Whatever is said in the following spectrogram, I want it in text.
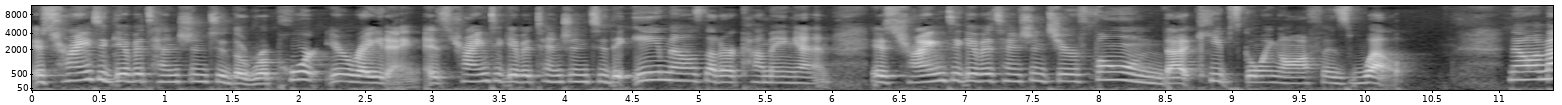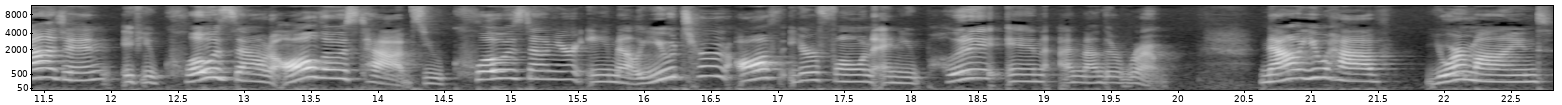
It's trying to give attention to the report you're writing. It's trying to give attention to the emails that are coming in. It's trying to give attention to your phone that keeps going off as well. Now imagine if you close down all those tabs, you close down your email, you turn off your phone and you put it in another room. Now you have your mind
